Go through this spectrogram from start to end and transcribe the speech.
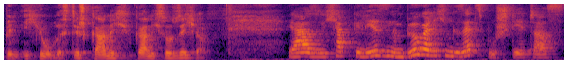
bin ich juristisch gar nicht, gar nicht so sicher. Ja, also ich habe gelesen, im bürgerlichen Gesetzbuch steht das,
